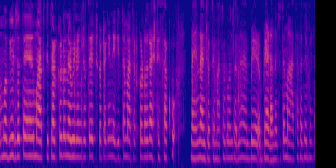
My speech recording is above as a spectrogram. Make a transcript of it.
ಮಗಿನ ಜೊತೆ ಮಾತು ಕಿತ್ತಾಡ್ಕೊಂಡು ನವೀನ ಜೊತೆ ಅಚ್ಚುಕಟ್ಟಾಗಿ ನೆಗಿತಾ ಮಾತಾಡ್ಕೊಂಡ್ರೆ ಅಷ್ಟೇ ಸಾಕು. ನಾನು ನನ್ನ ಜೊತೆ ಮಾತಾಡು ಅಂತಾನೆ ಬೇ- ಬೇಡ ನನ್ನ ಜೊತೆ ಮಾತಾಡೋದೇ ಬೇಡ.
